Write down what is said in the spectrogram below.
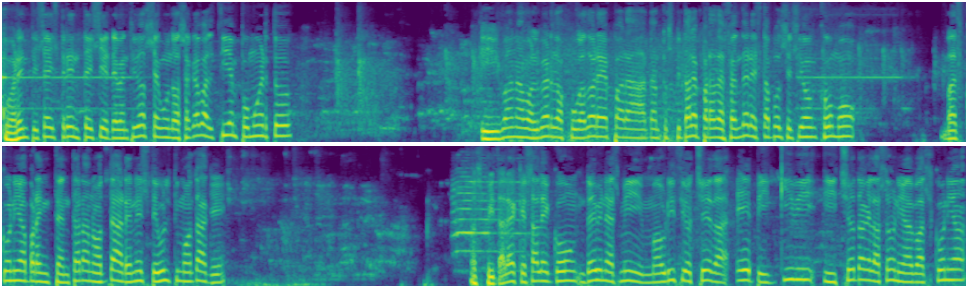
46-37, 22 segundos. Acaba el tiempo muerto. Y van a volver los jugadores para tanto hospitales para defender esta posición como Vasconia para intentar anotar en este último ataque. Hospitales que sale con Devin Smith, Mauricio Cheda, Epi, Kiwi y Chota Glasonia. Vasconia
